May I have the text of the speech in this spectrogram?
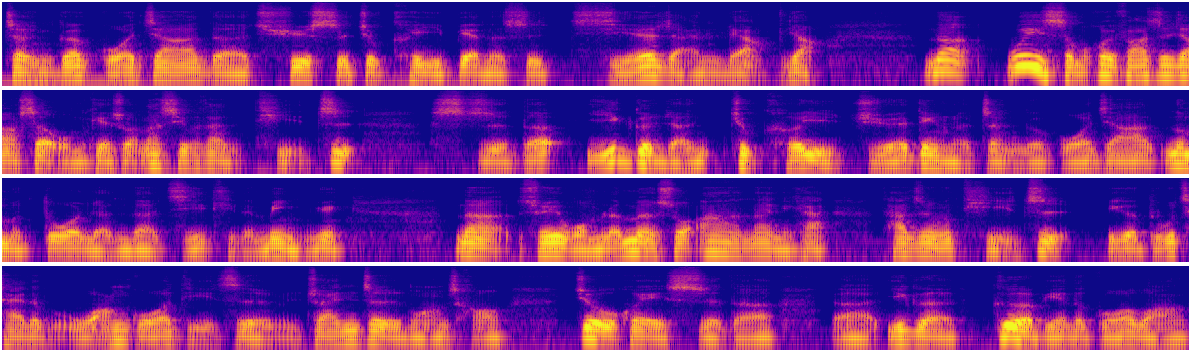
整个国家的趋势就可以变得是截然两样。那为什么会发生这样的事？我们可以说，那是因为它的体制使得一个人就可以决定了整个国家那么多人的集体的命运。那所以我们能不能说啊？那你看他这种体制，一个独裁的王国体制、专制王朝，就会使得呃一个个别的国王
